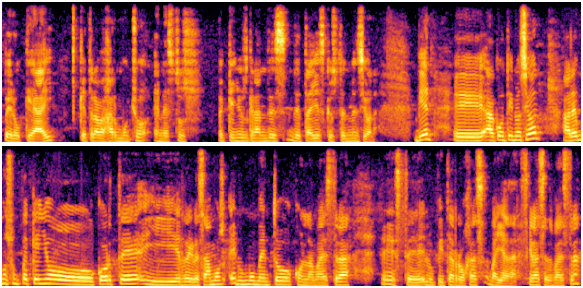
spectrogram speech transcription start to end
pero que hay que trabajar mucho en estos pequeños grandes detalles que usted menciona. Bien, eh, a continuación haremos un pequeño corte y regresamos en un momento con la maestra este, Lupita Rojas Valladares. Gracias, maestra.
